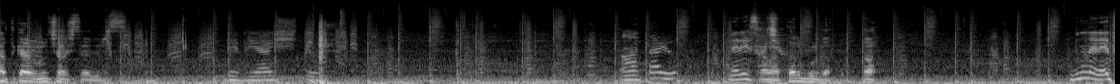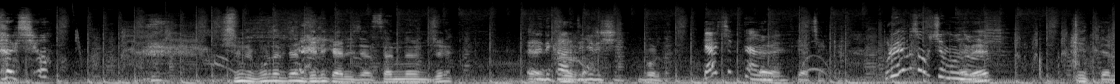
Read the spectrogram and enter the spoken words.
Artık arabamızı çalıştırabiliriz. Debriyaj dur. Anahtar yok. Nereye sokacağım? Anahtar burada. Ha. Bunu nereye takacağım? Şimdi burada bir tane delik arayacağız senden önce. Evet, Kredi kartı burada. girişi. Burada. Gerçekten Evet mi? gerçekten. Buraya mı sokacağım onu? Evet. Kilitledik.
